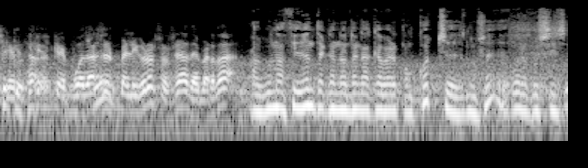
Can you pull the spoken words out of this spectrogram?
Sí, que, quizá, que- que no pueda sé. ser peligroso, o sea, de verdad. ¿Algún accidente que no tenga que ver con coches? No sé. Bueno, pues si,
